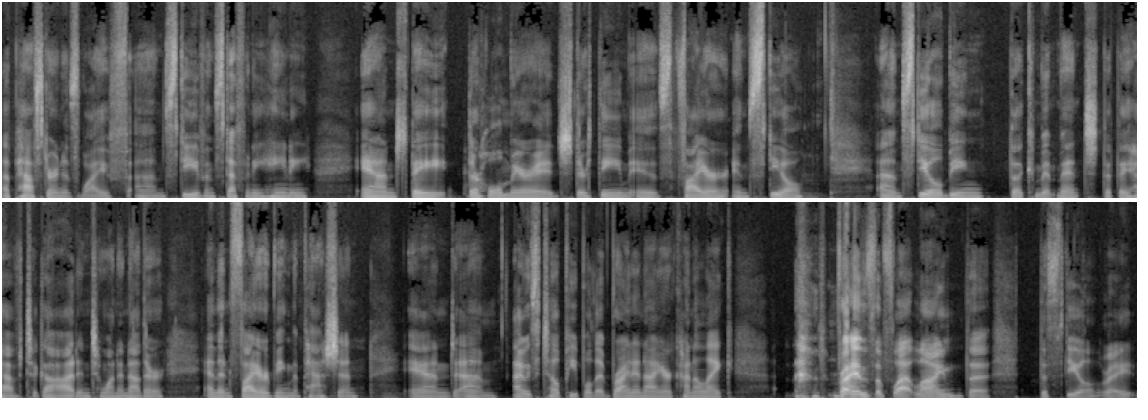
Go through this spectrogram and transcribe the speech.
a pastor and his wife, um, Steve and Stephanie Haney, and they their whole marriage their theme is fire and steel um, steel being the commitment that they have to god and to one another and then fire being the passion and um, i always tell people that brian and i are kind of like brian's the flat line the the steel, right?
